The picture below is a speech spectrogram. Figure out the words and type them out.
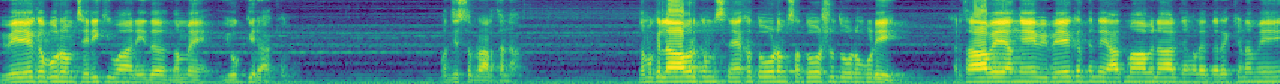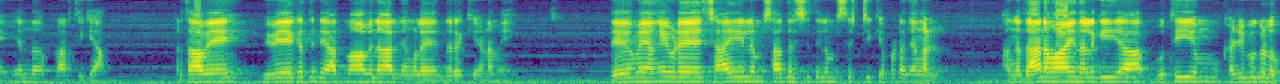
വിവേകപൂർവം ചരിക്കുവാൻ ഇത് നമ്മെ യോഗ്യരാക്കുന്നു. മധ്യസ്ഥ പ്രാർത്ഥന. നമുക്കെല്ലാവർക്കും സ്നേഹത്തോടും സന്തോഷത്തോടും കൂടി കർത്താവെ അങ്ങേ വിവേകത്തിന്റെ ആത്മാവിനാൽ ഞങ്ങളെ നിറയ്ക്കണമേ എന്ന് പ്രാർത്ഥിക്കാം. കർത്താവെ വിവേകത്തിന്റെ ആത്മാവിനാൽ ഞങ്ങളെ നിറയ്ക്കണമേ. ദൈവമേ അങ്ങയുടെ ഛായയിലും സാദൃശ്യത്തിലും സൃഷ്ടിക്കപ്പെട്ട ഞങ്ങൾ അങ്ങ് ദാനമായി നൽകിയ ബുദ്ധിയും കഴിവുകളും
